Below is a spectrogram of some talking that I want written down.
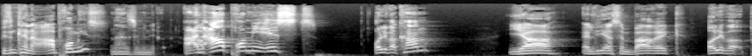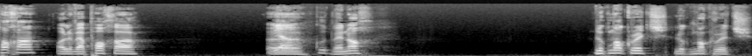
Wir sind keine A-Promis? Nein, sind wir nicht. Ein A-Promi ist Oliver Kahn, Ja, Elias Mbarek, Oliver Pocher. Oliver Pocher. Äh, Ja, gut. Wer noch? Luke Mockridge. Luke Mockridge.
